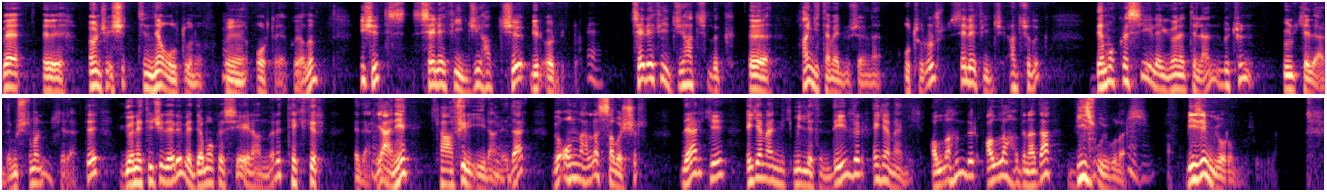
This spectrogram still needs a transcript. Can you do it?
Ve e, önce IŞİD'in ne olduğunu e, ortaya koyalım. IŞİD Selefi cihatçı bir örgüttür. Evet. Selefi cihatçılık e, hangi temel üzerine oturur? Selefi cihatçılık demokrasiyle yönetilen bütün ülkelerde, Müslüman ülkelerde yöneticileri ve demokrasi ilanları tekfir eder. Yani kafir ilan eder ve onlarla savaşır. Der ki egemenlik milletin değildir, egemenlik Allah'ındır. Allah adına da biz uygularız. Bizim yorumumuz uygular.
